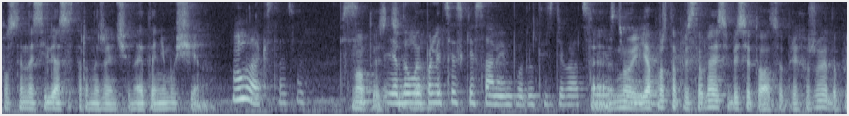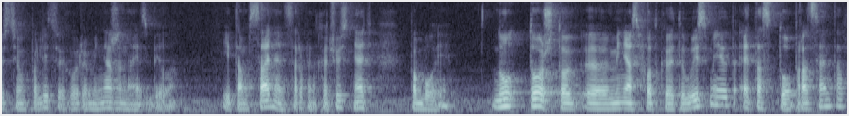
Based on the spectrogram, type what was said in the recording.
после насилия со стороны женщины, это не мужчина. Ну да, кстати. Ну, то есть, я думаю, да. полицейские сами будут издеваться. Да, ну, я просто представляю себе ситуацию. Прихожу я, допустим, в полицию и говорю, меня жена избила. И там саднет, царапин, хочу снять побои. Ну, то, что э, меня сфоткают и высмеют, это сто процентов.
